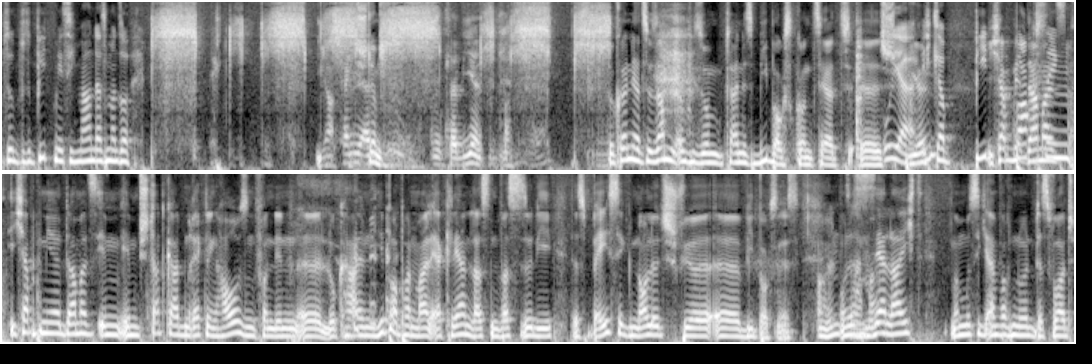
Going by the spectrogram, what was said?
so, so beatmäßig machen, dass man so. Ja, Kann ja stimmt. Am Klavier machen. Wir können ja zusammen irgendwie so ein kleines B-Box-Konzert äh, spielen. Oh ja, ich glaub, Ich habe mir Beatboxing- damals, ich hab mir damals im, im Stadtgarten Recklinghausen von den äh, lokalen Hip-Hopern mal erklären lassen, was so die, das Basic Knowledge für äh, Beatboxen ist. Und, Und es sag ist sehr leicht. Man muss sich einfach nur das Wort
